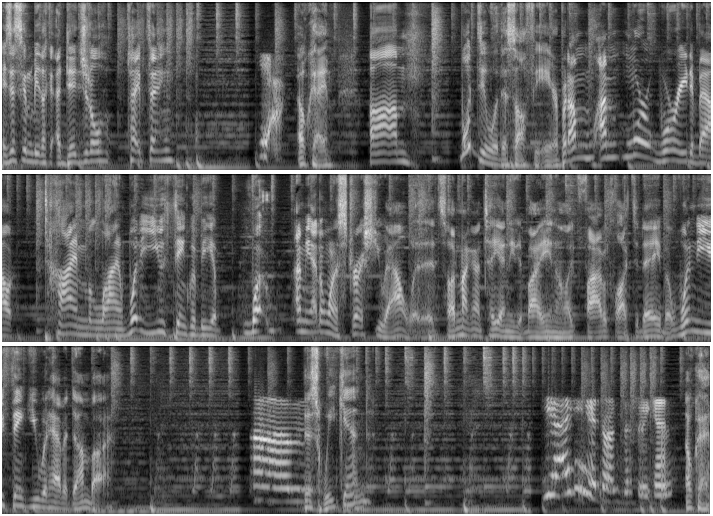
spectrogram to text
Is this gonna be like a digital type thing? Yeah. Okay. Um, we'll deal with this off the air, but I'm I'm more worried about timeline. What do you think would be a what? I mean, I don't want to stress you out with it, so I'm not going to tell you I need it by you know like five o'clock today. But when do you think you would have it done by? Um. This weekend? Yeah, I can get drunk this weekend. Okay.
